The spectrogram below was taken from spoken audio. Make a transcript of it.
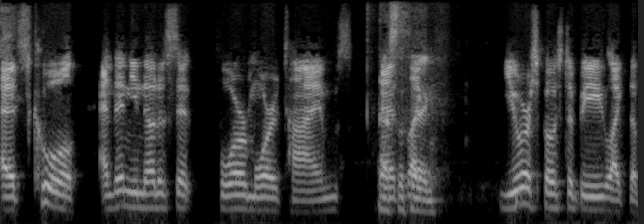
and it's cool. And then you notice it four more times. And That's the like thing. You are supposed to be like the.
